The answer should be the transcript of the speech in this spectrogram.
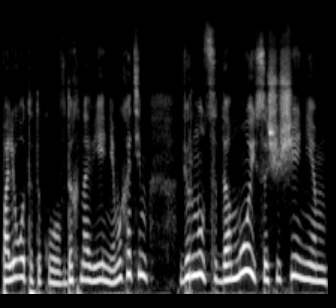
полета такого, вдохновения. Мы хотим вернуться домой с ощущением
